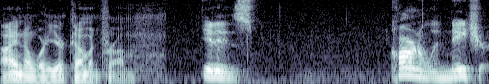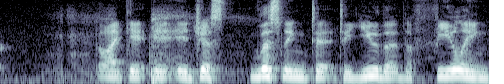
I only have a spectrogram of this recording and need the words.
I know where you're coming from. It is carnal in nature. Like it, it, it just listening to, to you, the, the feeling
